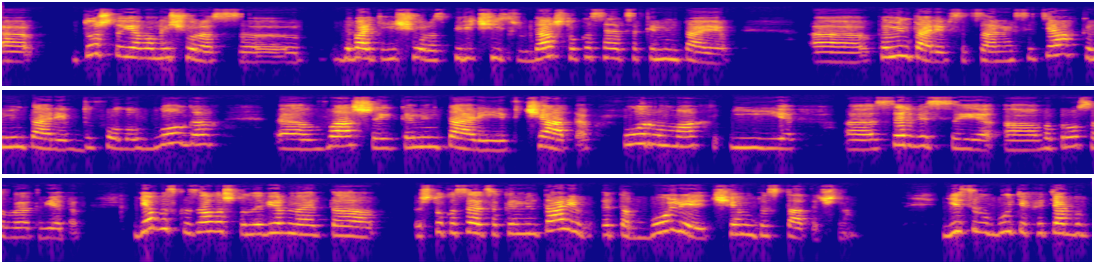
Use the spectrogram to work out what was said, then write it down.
Э, то, что я вам еще раз, э, давайте еще раз перечислю, да, что касается комментариев. Комментарии в социальных сетях, комментарии в DoFollow блогах, ваши комментарии в чатах, форумах и Э, сервисы э, вопросов и ответов. Я бы сказала, что, наверное, это, что касается комментариев, это более чем достаточно. Если вы будете хотя бы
